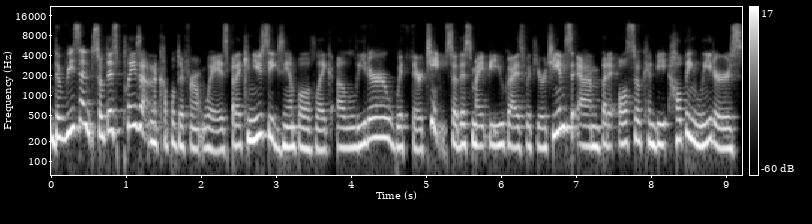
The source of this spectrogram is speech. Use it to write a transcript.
the reason so this plays out in a couple different ways but i can use the example of like a leader with their team. So this might be you guys with your teams um, but it also can be helping leaders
